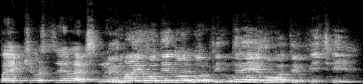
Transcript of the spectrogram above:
пень, чого ж це раніше не Ми маємо один одного підтримувати в біді.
